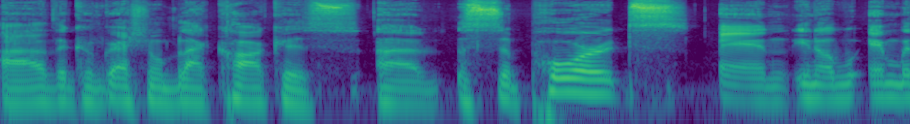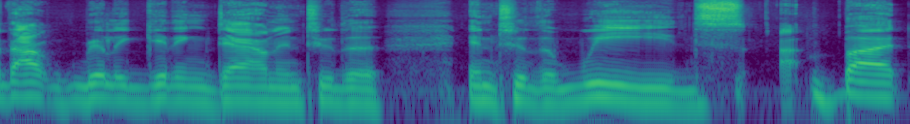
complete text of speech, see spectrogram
uh, the Congressional Black Caucus uh, supports, and you know, and without really getting down into the into the weeds, uh, but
